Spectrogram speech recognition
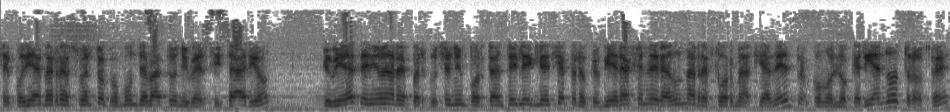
se podía haber resuelto como un debate universitario que hubiera tenido una repercusión importante en la iglesia, pero que hubiera generado una reforma hacia adentro, como lo querían otros. ¿eh?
